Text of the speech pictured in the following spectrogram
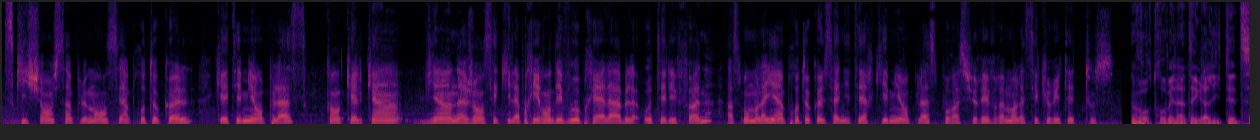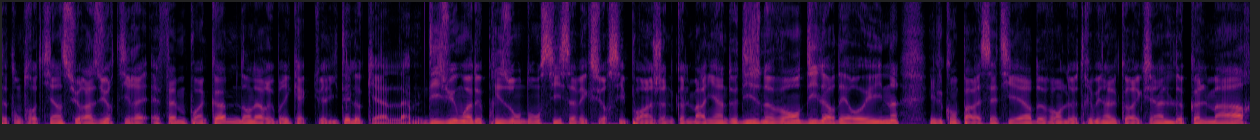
Ce qui change simplement, c'est un protocole qui a été mis en place quand quelqu'un vient en agence et qu'il a pris rendez-vous au préalable au téléphone, à ce moment-là, il y a un protocole sanitaire qui est mis en place pour assurer vraiment la sécurité de tous. Vous retrouvez l'intégralité de cet entretien sur azur-fm.com dans la rubrique Actualité locale. 18 mois de prison, dont 6 avec sursis pour un jeune colmarien de 19 ans, dealer d'héroïne. Il comparaissait hier devant le tribunal correctionnel de Colmar.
